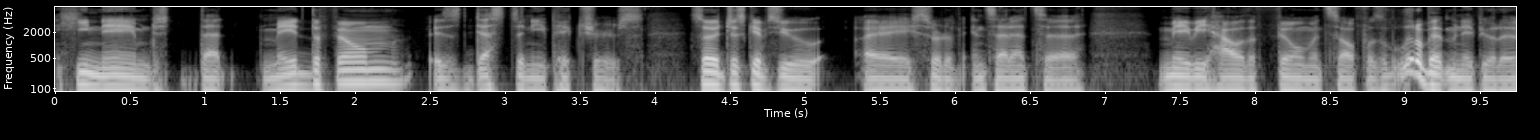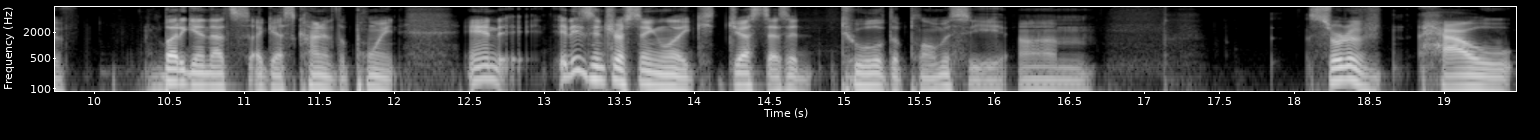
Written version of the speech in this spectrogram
he named that made the film is Destiny Pictures. So it just gives you a sort of insight into maybe how the film itself was a little bit manipulative. But again, that's I guess kind of the point. And it is interesting, like just as a tool of diplomacy, um, sort of how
